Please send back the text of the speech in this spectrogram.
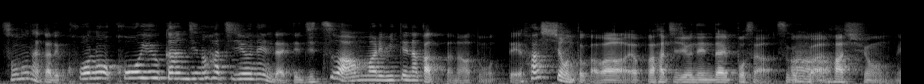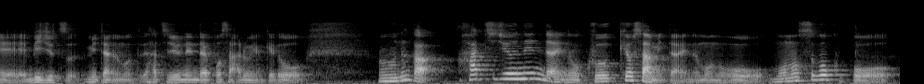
その中でこのこういう感じの80年代って実はあんまり見てなかったなと思ってファッションとかはやっぱ80年代っぽさすごくファッション、えー美術みたいなのって80年代っぽさあるんやけどうん、なんか80年代の空虚さみたいなものをものすごくこう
